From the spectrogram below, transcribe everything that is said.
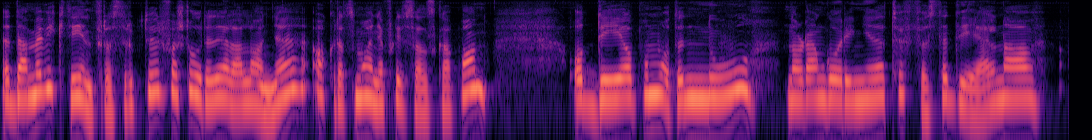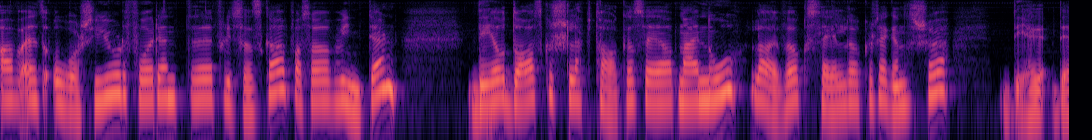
De er viktig infrastruktur for store deler av landet, akkurat som andre flyselskapene. Og det å på en måte nå, når de går inn i den tøffeste delen av, av et årshjul for et eh, flyselskap, altså vinteren, det å da skulle slippe taket og si at nei, nå lar vi dere seile deres egen sjø, det, det,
